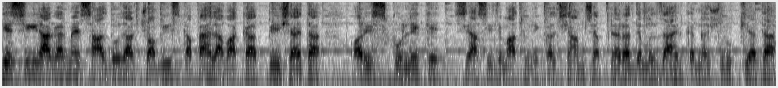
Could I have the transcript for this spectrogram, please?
ये श्रीनगर में साल 2024 का पहला वाक़ा पेश आया था और इसको लेके सियासी जमातों ने कल शाम से अपना रद्दमल ज़ाहिर करना शुरू किया था।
